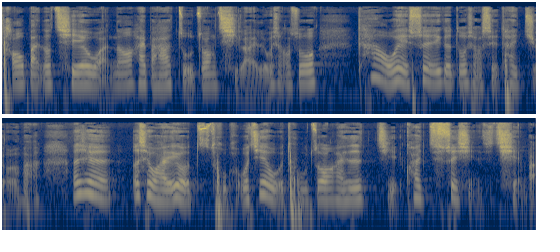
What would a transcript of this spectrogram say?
陶板都切完，然后还把它组装起来了。我想说，靠，我也睡了一个多小时，也太久了吧？而且，而且我还有涂，我记得我涂妆还是几快睡醒之前吧，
